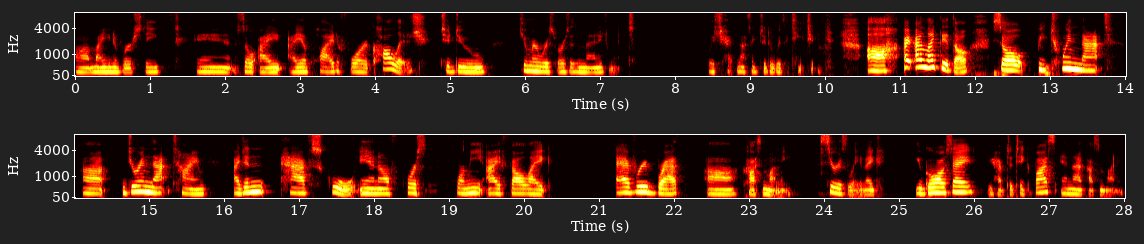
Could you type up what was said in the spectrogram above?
uh, my university and so I, I applied for college to do human resources management which had nothing to do with teaching. Uh, I, I liked it though. So between that uh, during that time, I didn't have school, and of course, for me, I felt like every breath uh, costs money. Seriously, like you go outside, you have to take a bus, and that costs money,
